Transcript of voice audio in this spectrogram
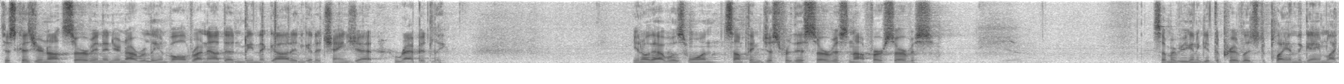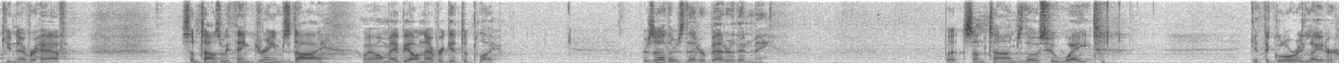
Just because you're not serving and you're not really involved right now doesn't mean that God isn't going to change that rapidly. You know, that was one, something just for this service, not first service. Some of you are going to get the privilege to play in the game like you never have. Sometimes we think dreams die. Well, maybe I'll never get to play. There's others that are better than me. But sometimes those who wait get the glory later.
